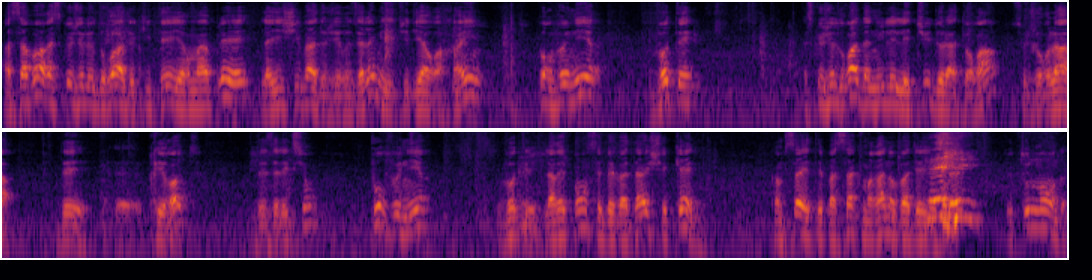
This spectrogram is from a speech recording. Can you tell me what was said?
À savoir, est-ce que j'ai le droit de quitter? Et on m'a appelé la yeshiva de Jérusalem, il étudie à Orachaim, pour venir voter. Est-ce que j'ai le droit d'annuler l'étude de la Torah, ce jour-là des euh, prirotes, des élections, pour venir voter? La réponse est Bevadaï chez Ken. Comme ça n'était pas ça que Maran Ovadia Yosef, que tout le monde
